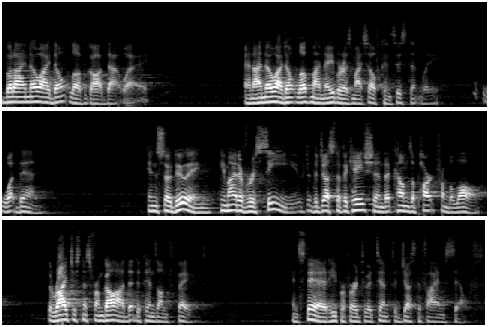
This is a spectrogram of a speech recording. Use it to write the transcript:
"But I know I don't love God that way. And I know I don't love my neighbor as myself consistently. What then?" In so doing, he might have received the justification that comes apart from the law, the righteousness from God that depends on faith. Instead, he preferred to attempt to justify himself.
